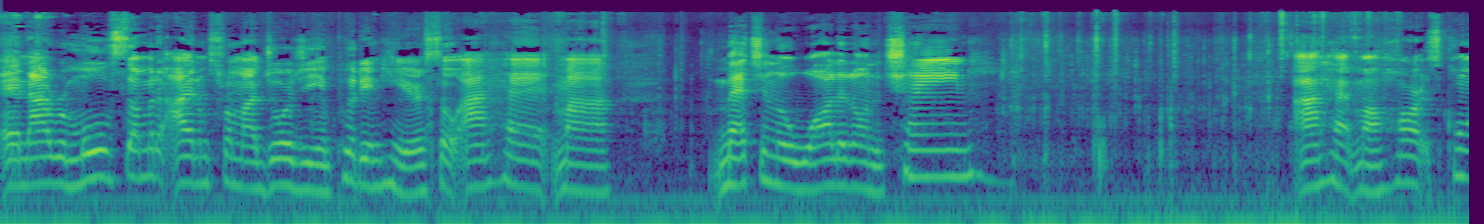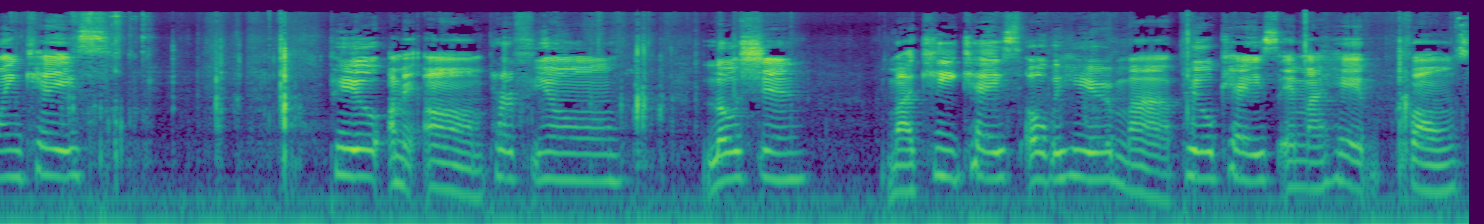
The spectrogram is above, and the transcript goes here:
And I removed some of the items from my Georgie and put in here. So I had my matching little wallet on the chain. I had my Hearts coin case. Pill, I mean, um, perfume, lotion, my key case over here, my pill case, and my headphones.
